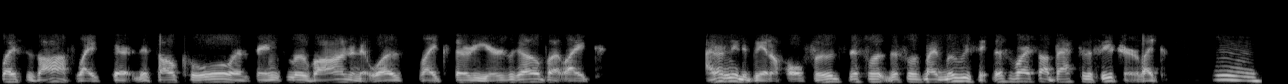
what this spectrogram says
places off. Like it's all cool and things move on. And it was like 30 years ago, but like, I don't need to be in a Whole Foods. This was, this was my movie. This is where I saw Back to the Future. Like, mm.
